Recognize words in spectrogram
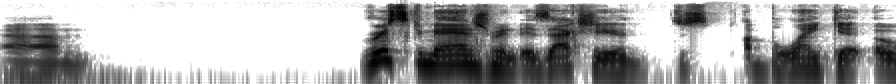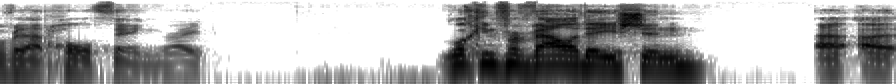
Um, risk management is actually a, just a blanket over that whole thing, right? Looking for validation uh, uh,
